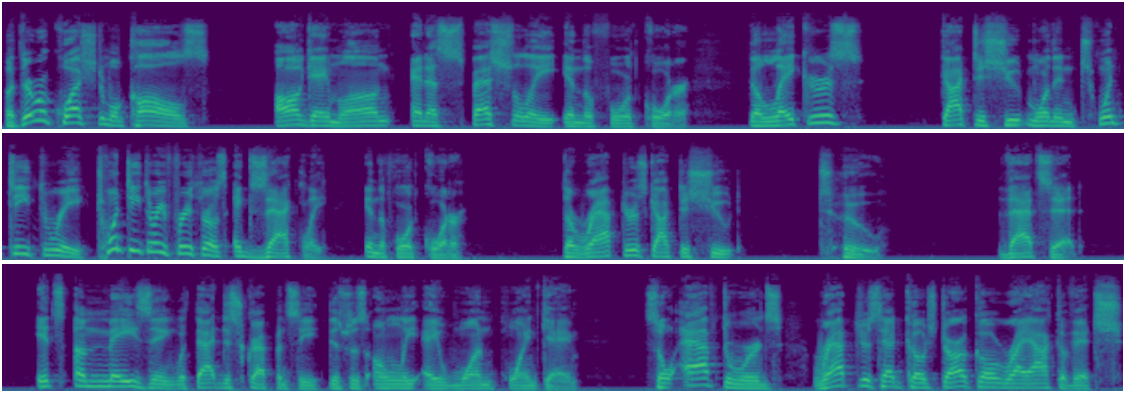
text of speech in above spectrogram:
But there were questionable calls all game long, and especially in the fourth quarter. The Lakers got to shoot more than 23, 23 free throws exactly in the fourth quarter. The Raptors got to shoot two. That's it. It's amazing with that discrepancy. This was only a one point game. So afterwards, Raptors head coach Darko Rajakovic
